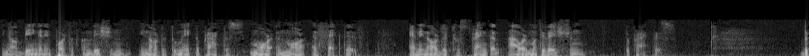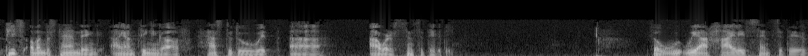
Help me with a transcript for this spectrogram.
you know, being an important condition in order to make the practice more and more effective and in order to strengthen our motivation to practice. The piece of understanding I am thinking of has to do with uh, our sensitivity. So we are highly sensitive,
